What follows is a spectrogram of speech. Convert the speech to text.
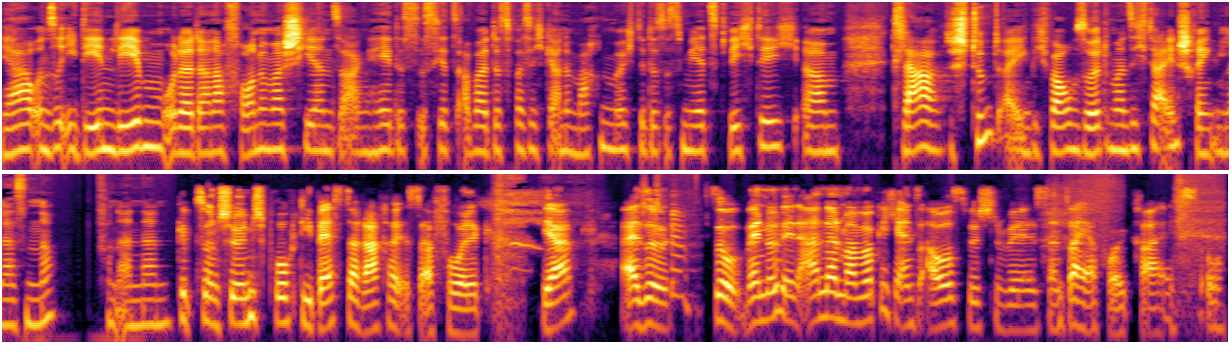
ja, unsere Ideen leben oder da nach vorne marschieren, sagen, hey, das ist jetzt aber das, was ich gerne machen möchte, das ist mir jetzt wichtig. Ähm, klar, das stimmt eigentlich. Warum sollte man sich da einschränken lassen, ne? Von anderen. Gibt so einen schönen Spruch, die beste Rache ist Erfolg. Ja? Also, so, wenn du den anderen mal wirklich eins auswischen willst, dann sei erfolgreich. So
